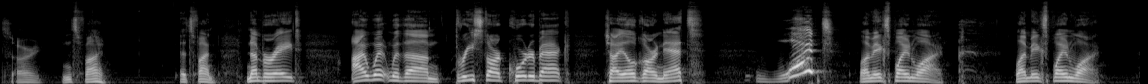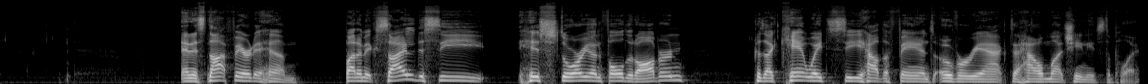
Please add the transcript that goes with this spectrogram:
Sorry. It's fine. It's fine. Number eight, I went with um, three star quarterback Chayil Garnett. What? Let me explain why. Let me explain why. And it's not fair to him, but I'm excited to see his story unfold at Auburn because I can't wait to see how the fans overreact to how much he needs to play.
